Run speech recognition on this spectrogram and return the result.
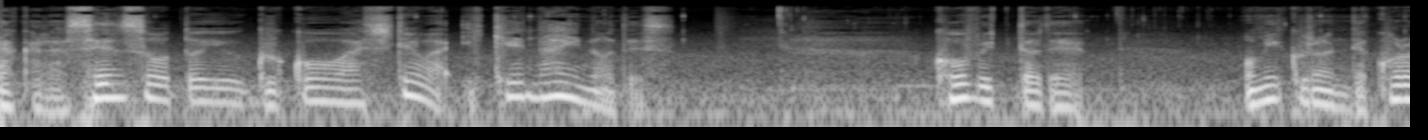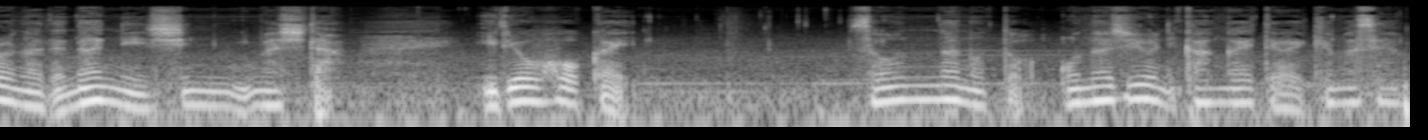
だから戦争という愚行はしてはいけないのです。COVID でオミクロンでコロナで何人死にました。医療崩壊。そんなのと同じように考えてはいけません。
